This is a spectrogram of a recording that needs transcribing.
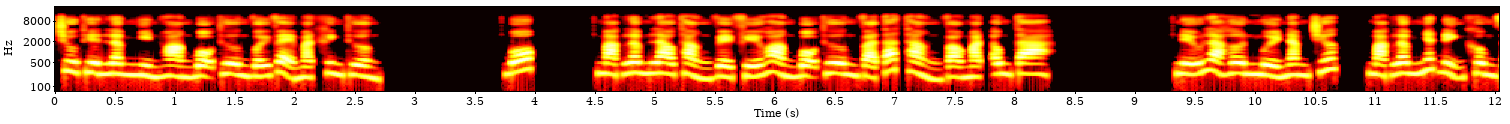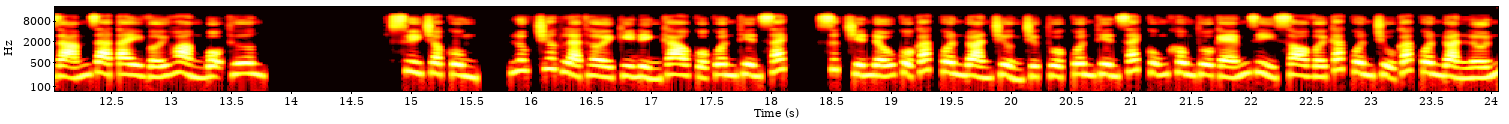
Chu Thiên Lâm nhìn Hoàng Bộ Thương với vẻ mặt khinh thường. Bốp! Mạc Lâm lao thẳng về phía Hoàng Bộ Thương và tát thẳng vào mặt ông ta. Nếu là hơn 10 năm trước, Mạc Lâm nhất định không dám ra tay với Hoàng Bộ Thương. Suy cho cùng, lúc trước là thời kỳ đỉnh cao của quân thiên sách, sức chiến đấu của các quân đoàn trưởng trực thuộc quân thiên sách cũng không thua kém gì so với các quân chủ các quân đoàn lớn,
